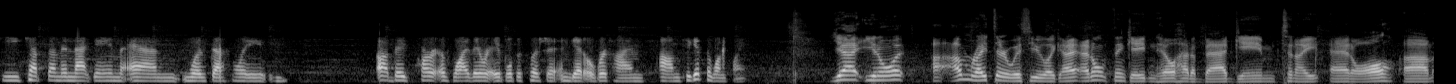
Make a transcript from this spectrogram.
he kept them in that game and was definitely a big part of why they were able to push it and get overtime um, to get the one point. Yeah, you know what? I'm right there with you. Like, I, I don't think Adin Hill had a bad game tonight at all. Um,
